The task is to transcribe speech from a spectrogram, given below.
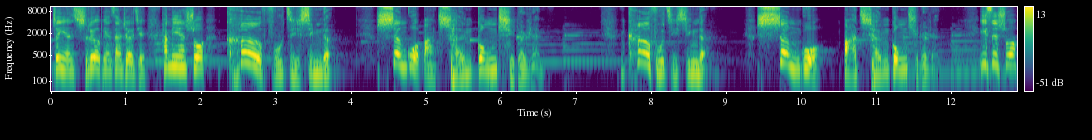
箴言十六篇三十二节，他明言说：克服己心的，胜过把成功取的人。克服己心的，胜过把成功取的人。意思说，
